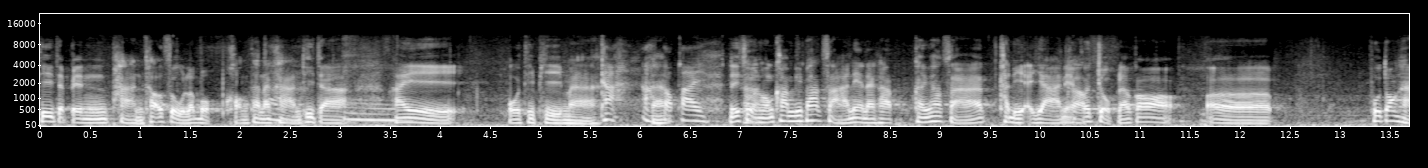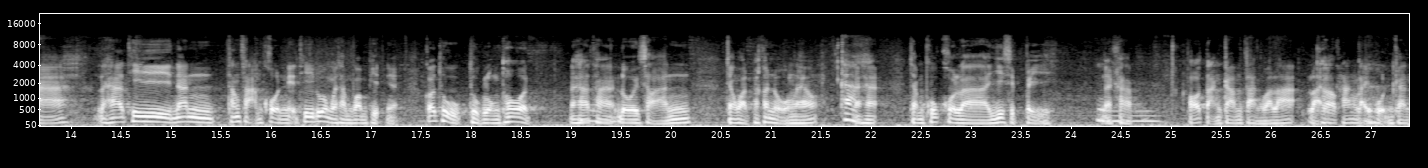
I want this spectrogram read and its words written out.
ที่จะเป็นผ่านเข้าสู่ระบบของธนาคารที่จะให้ OTP มาค่ะอะนะครับต่อไป ในส่วนของคำพิพากษาเนี่ยนะครับคำพิพากษาคดีอาญาเนี่ยครับ ก็จบแล้วก็เอ่อผู้ต้องหานะฮะที่นั่นทั้ง 3 คนเนี่ยที่ร่วมกระทำความผิดเนี่ยก็ถูกถูกลงโทษนะฮะทางโดยศาลจังหวัดพระโขนงแล้วค่ะ นะฮะจำคุกคนละ 20 ปีนะครับ เพราะต่างกรรมต่างวาระหลายครับ ครั้งหลายหนกัน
